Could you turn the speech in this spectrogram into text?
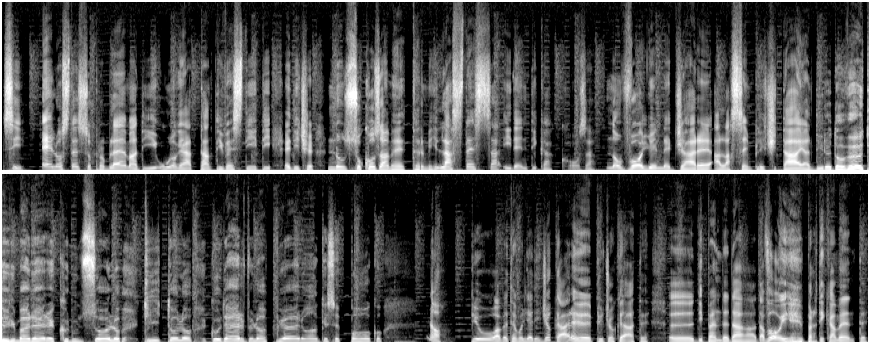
Sì, è lo stesso problema di uno che ha tanti vestiti e dice non so cosa mettermi, la stessa identica cosa. Non voglio inneggiare alla semplicità e a dire dovete rimanere con un solo titolo, godervelo appieno anche se poco. No, più avete voglia di giocare, più giocate. Eh, dipende da, da voi praticamente.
